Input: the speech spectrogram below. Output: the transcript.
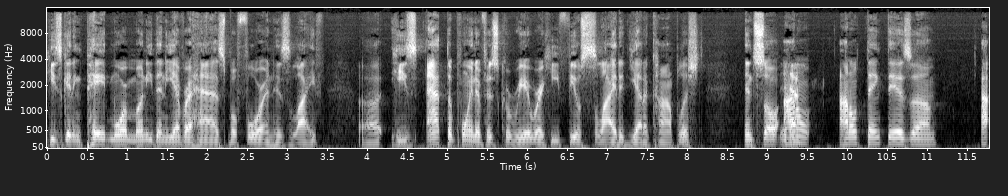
He's getting paid more money than he ever has before in his life. Uh, he's at the point of his career where he feels slighted yet accomplished, and so yeah. I don't I don't think there's um I,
